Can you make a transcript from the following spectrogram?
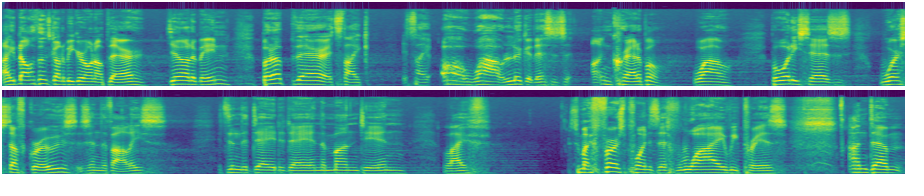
Like nothing's gonna be growing up there. Do you know what I mean? But up there, it's like, it's like, oh wow, look at this. It's incredible. Wow. But what he says is where stuff grows is in the valleys. It's in the day to day, in the mundane life. So, my first point is this why we praise. And um,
